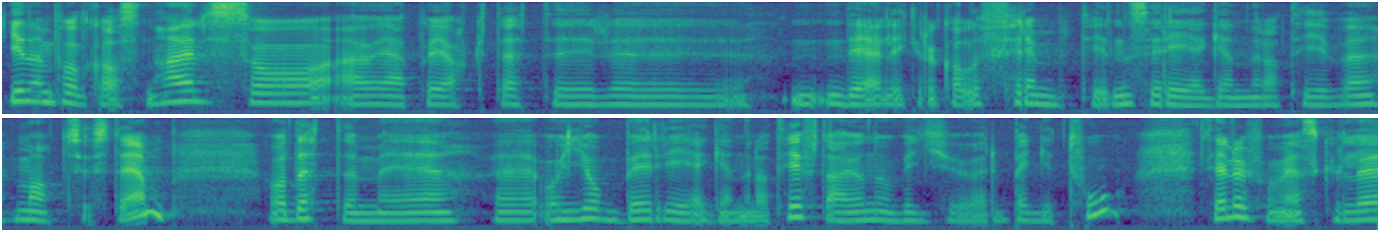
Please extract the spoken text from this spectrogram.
I denne podkasten er jo jeg på jakt etter uh, det jeg liker å kalle fremtidens regenerative matsystem. Og dette med uh, å jobbe regenerativt er jo noe vi gjør begge to. Så jeg lurer på om jeg skulle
